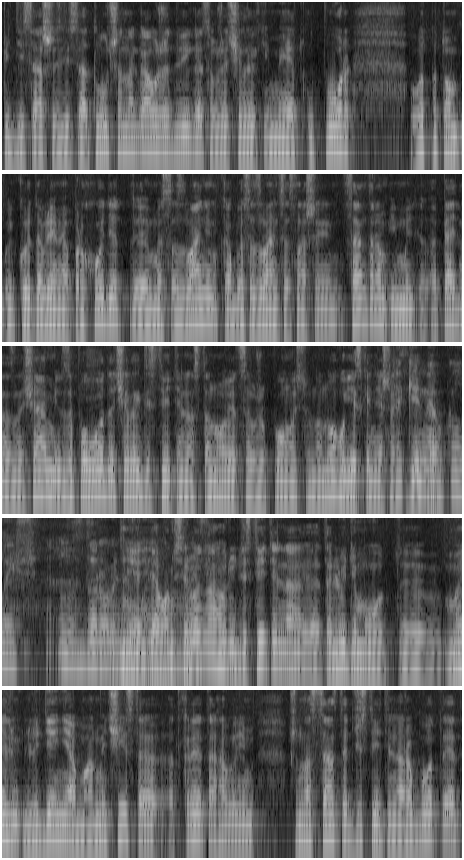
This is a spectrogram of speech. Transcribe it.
50-60 лучше нога уже двигается, уже человек имеет упор, вот, потом какое-то время проходит, э, мы созваниваем, как бы созваниваемся с нашим центром, и мы опять назначаем, и за полгода человек действительно становится уже полностью на ногу. Есть, конечно, Такими какие-то... як колись. Ну, здорові. Нет, я вам серьезно говорю, действительно, это люди могут, э, мы лю- людей не обманываем, мы чисто, открыто говорим, что у нас центр действительно работает,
